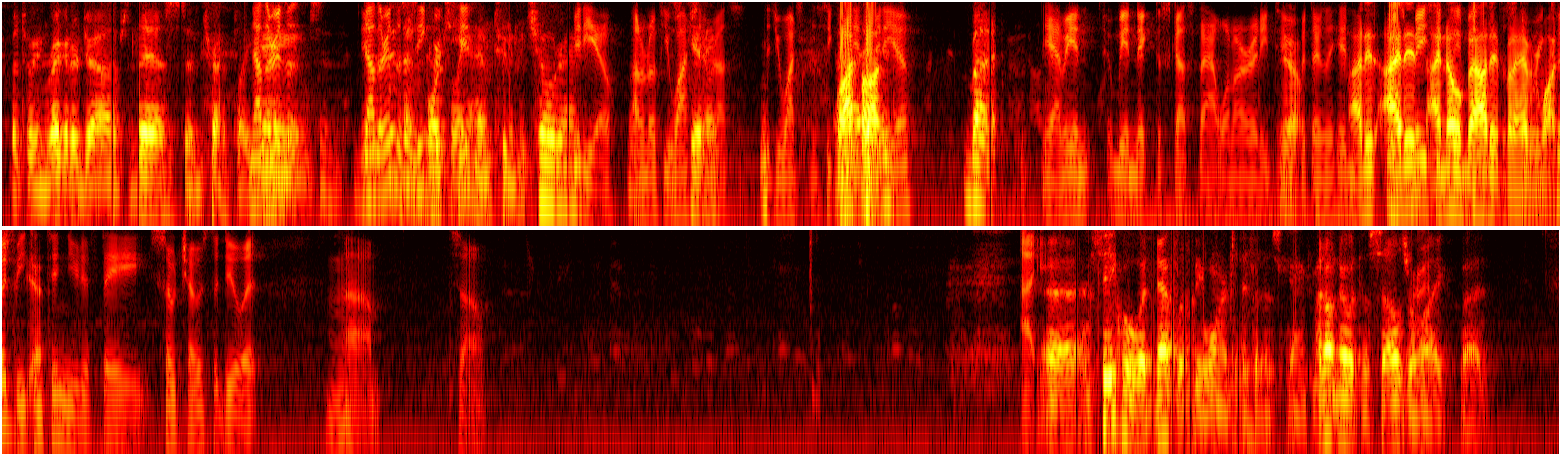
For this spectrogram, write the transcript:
between regular jobs, this, and trying to play Now, there is a- games, and Now there is a Unfortunately, secret unfortunately, I hidden have too many children. video. I don't know if you Just watched it, kidding. Russ. Did you watch the secret Well, I hidden thought- video? But Yeah, me and me and Nick discussed that one already too. Yeah. But there's a hidden. I did- I didn't- I know about it, but I haven't story watched Could be it yet. continued if they so chose to do it. Mm. Um, so I uh, a sequel would definitely be warranted for this game. I don't know what the sales are Right. like, but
